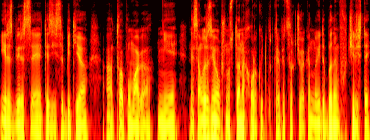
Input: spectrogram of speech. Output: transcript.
и разбира се тези събития, а, това помага ние не само да развиваме общността на хора, които подкрепят свърх човека, но и да бъдем в училище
